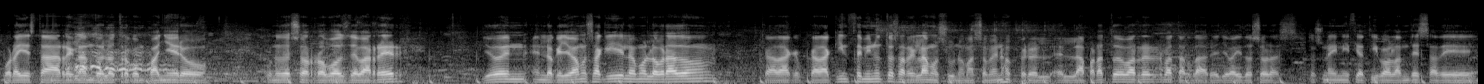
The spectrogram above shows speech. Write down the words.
Por ahí está arreglando el otro compañero uno de esos robots de barrer. Yo en, en lo que llevamos aquí lo hemos logrado cada, cada 15 minutos arreglamos uno más o menos, pero el, aparato de barrer va a tardar, ¿eh? lleva ahí dos horas. Esto es una iniciativa holandesa de,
